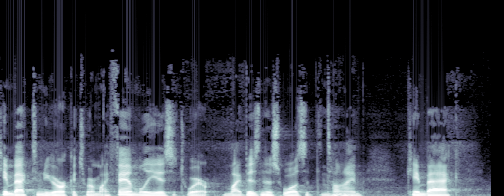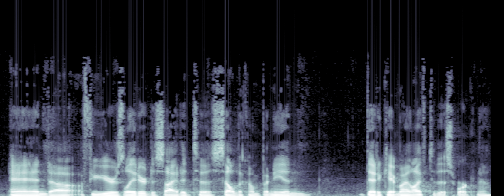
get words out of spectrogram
came back to New York. It's where my family is. It's where my business was at the time. Came back and uh, a few years later decided to sell the company and dedicate my life to this work now.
